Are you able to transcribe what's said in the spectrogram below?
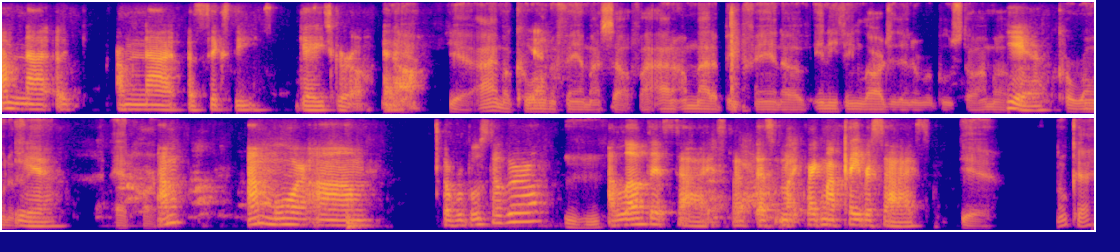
I'm not a I'm not a 60 gauge girl at yeah. all. Yeah, I'm a Corona yeah. fan myself. I, I am not a big fan of anything larger than a Robusto. I'm a yeah Corona fan yeah. at heart. I'm I'm more um a Robusto girl. Mm-hmm. I love that size. That, that's my like my favorite size. Yeah. Okay.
